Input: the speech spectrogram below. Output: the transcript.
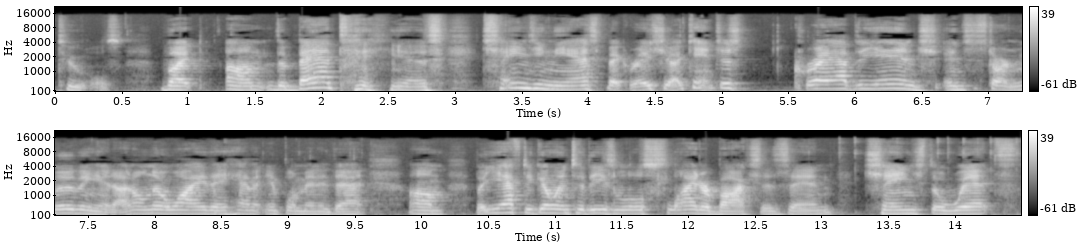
tools. But um, the bad thing is changing the aspect ratio. I can't just grab the inch and start moving it. I don't know why they haven't implemented that. Um, but you have to go into these little slider boxes and change the width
